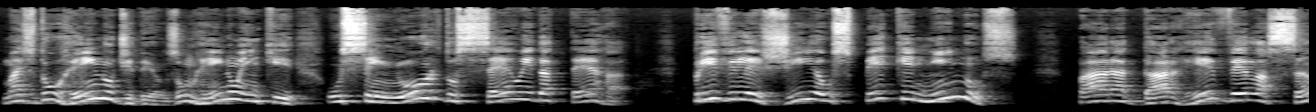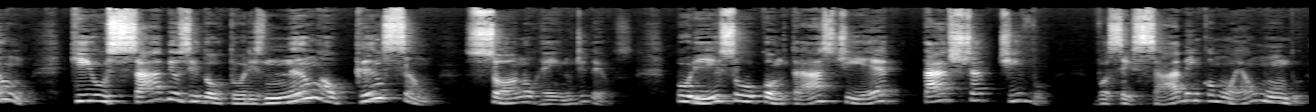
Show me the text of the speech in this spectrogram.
Mas do reino de Deus, um reino em que o Senhor do céu e da terra privilegia os pequeninos para dar revelação que os sábios e doutores não alcançam só no reino de Deus. Por isso, o contraste é taxativo. Vocês sabem como é o mundo.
